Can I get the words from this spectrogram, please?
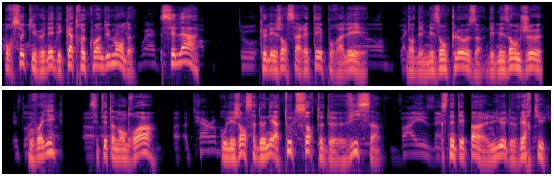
pour ceux qui venaient des quatre coins du monde. C'est là que les gens s'arrêtaient pour aller dans des maisons closes, des maisons de jeu. Vous voyez, c'était un endroit où les gens s'adonnaient à toutes sortes de vices. Ce n'était pas un lieu de vertu.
